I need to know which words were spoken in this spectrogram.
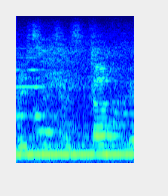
This is the stuff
